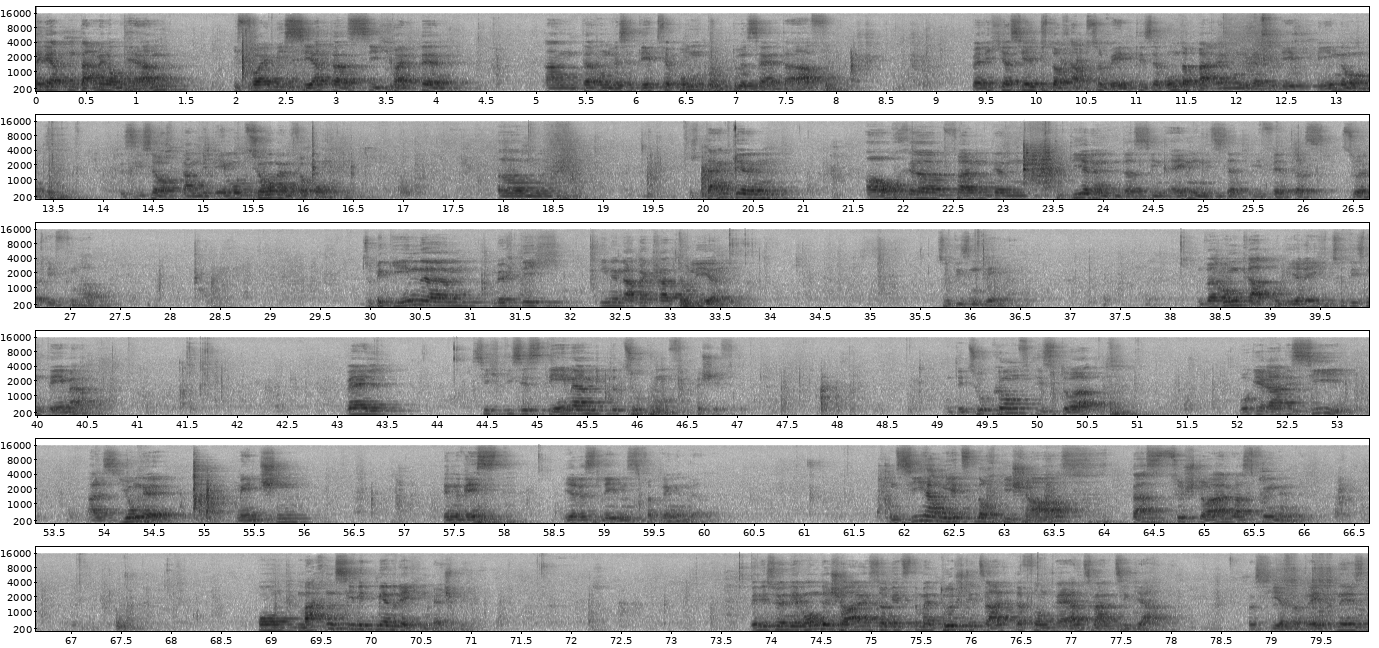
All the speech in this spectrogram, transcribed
Sehr geehrten Damen und Herren, ich freue mich sehr, dass ich heute an der Universität für Bodenkultur sein darf, weil ich ja selbst auch Absolvent dieser wunderbaren Universität bin und das ist auch dann mit Emotionen verbunden. Ähm, ich danke auch äh, vor allem den Studierenden, dass sie in Eigeninitiative das so ergriffen haben. Zu Beginn ähm, möchte ich Ihnen aber gratulieren zu diesem Thema. Und warum gratuliere ich zu diesem Thema? Weil sich dieses Thema mit der Zukunft beschäftigt. Und die Zukunft ist dort, wo gerade Sie als junge Menschen den Rest Ihres Lebens verbringen werden. Und Sie haben jetzt noch die Chance, das zu steuern, was vor Ihnen liegt. Und machen Sie mit mir ein Rechenbeispiel. Wenn ich so in die Runde schaue, ich sage jetzt einmal ein Durchschnittsalter von 23 Jahren, das hier vertreten ist.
